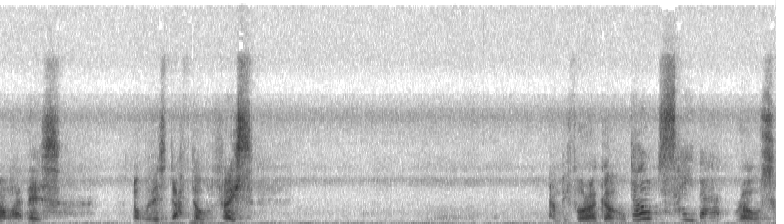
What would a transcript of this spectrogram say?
Not like this. Not with this daft old face. And before I go, Don't say that. Rose.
